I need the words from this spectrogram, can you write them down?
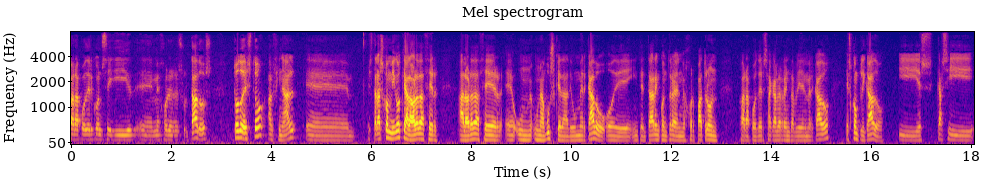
para poder conseguir eh, mejores resultados. Todo esto, al final, estarás conmigo que a la hora de hacer a la hora de hacer eh, una búsqueda de un mercado o de intentar encontrar el mejor patrón para poder sacarle rentabilidad del mercado es complicado y es casi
